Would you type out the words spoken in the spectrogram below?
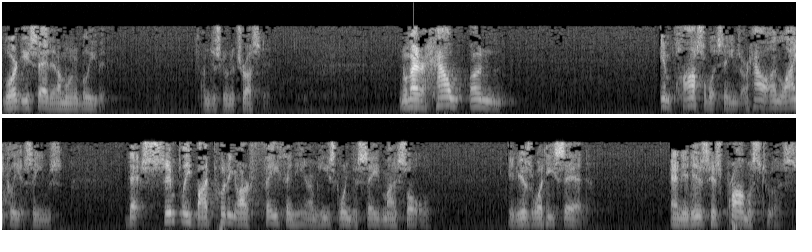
Lord, you said it, I'm going to believe it. I'm just going to trust it. No matter how un, impossible it seems or how unlikely it seems, that simply by putting our faith in Him, He's going to save my soul. It is what He said. And it is His promise to us.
